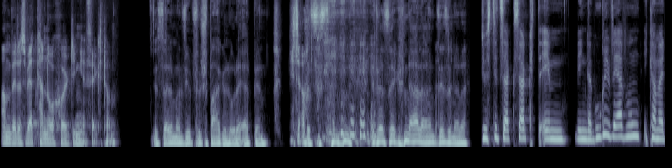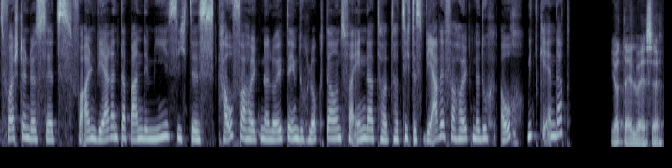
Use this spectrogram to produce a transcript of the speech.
weil das wird keinen nachhaltigen Effekt haben. Es sei denn, man wirbt für Spargel oder Erdbeeren. Genau. Das ist dann etwas regionaler und saisonaler. Du hast jetzt auch gesagt, eben wegen der Google-Werbung. Ich kann mir jetzt vorstellen, dass jetzt vor allem während der Pandemie sich das Kaufverhalten der Leute eben durch Lockdowns verändert hat. Hat sich das Werbeverhalten dadurch auch mitgeändert? Ja, teilweise.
